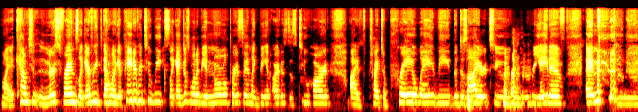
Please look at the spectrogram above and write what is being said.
my accountant and nurse friends. Like every, I want to get paid every two weeks. Like I just want to be a normal person. Like being an artist is too hard. I've tried to pray away the the desire to be creative, and mm-hmm.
